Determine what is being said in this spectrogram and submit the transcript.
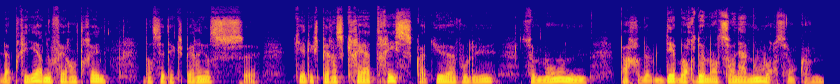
la, prière nous fait rentrer dans cette expérience euh, qui est l'expérience créatrice. Quoi. Dieu a voulu ce monde par le débordement de son amour, si on comme.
